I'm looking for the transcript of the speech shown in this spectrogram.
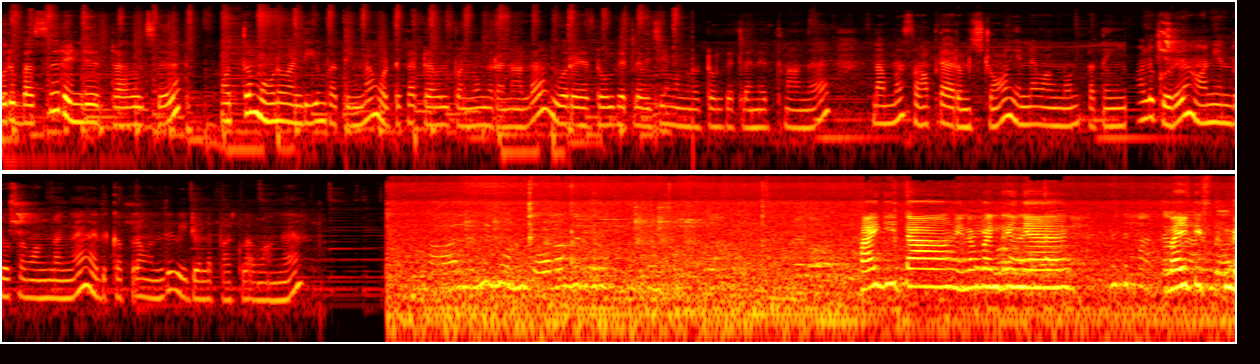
ஒரு பஸ்ஸு ரெண்டு ட்ராவல்ஸு மொத்தம் மூணு வண்டியும் பார்த்திங்கன்னா ஒட்டுக்கா ட்ராவல் பண்ணுங்கிறனால ஒரு டோல்கேட்டில் விஜயமங்கலம் டோல்கேட்டில் நிறுத்தினாங்க. நம்ம சாப்பிட ஆரம்பிச்சிட்டோம். என்ன வாங்கினோன்னு பார்த்தீங்கன்னா ஆளுக்கு ஒரு ஆனியன் தோசை வாங்கினாங்க. அதுக்கப்புறம் வந்து வீடியோவில் பார்க்கலாம் வாங்க. ஹாய் கீதா என்ன பண்ணுறீங்க டிஃபன்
